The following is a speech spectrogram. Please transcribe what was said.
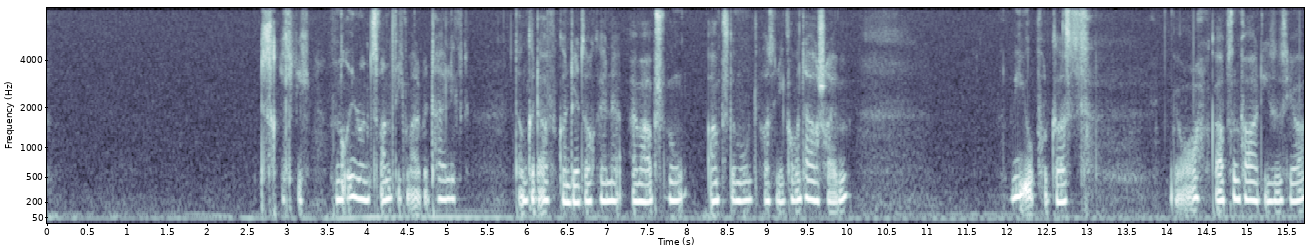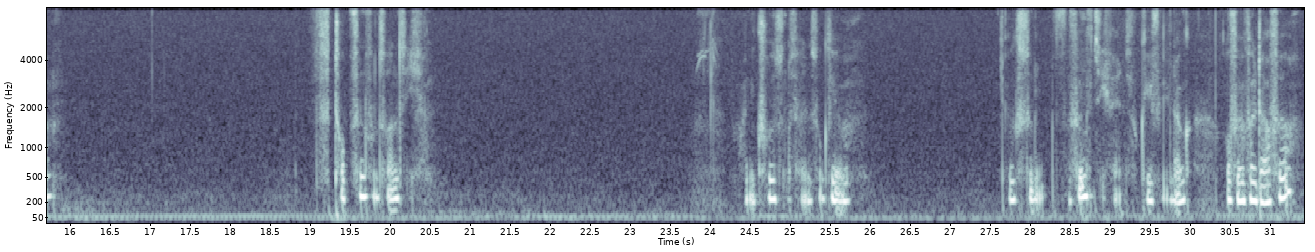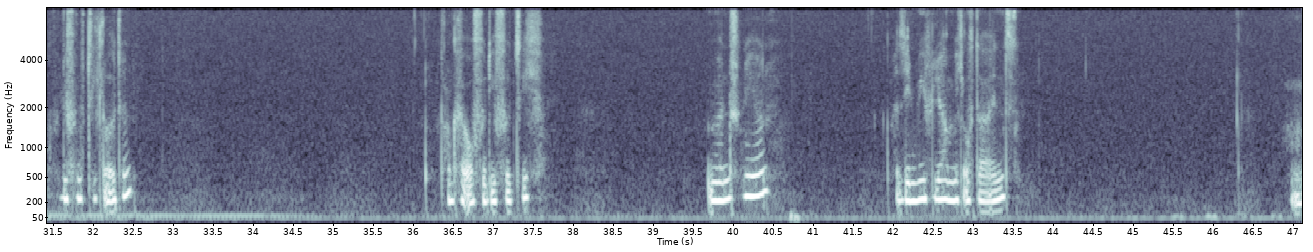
Ist richtig. 29 Mal beteiligt. Danke dafür. Könnt ihr jetzt auch gerne einmal Abstimmung, Abstimmung was in die Kommentare schreiben. Videopodcasts ja, gab es ein paar dieses Jahr. Top 25. Meine größten Fans, okay. Höchst zu den 50 Fans. Okay, vielen Dank auf jeden Fall dafür, für die 50 Leute. Danke auch für die 40 Menschen hier. Mal sehen, wie viele haben mich auf der 1.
